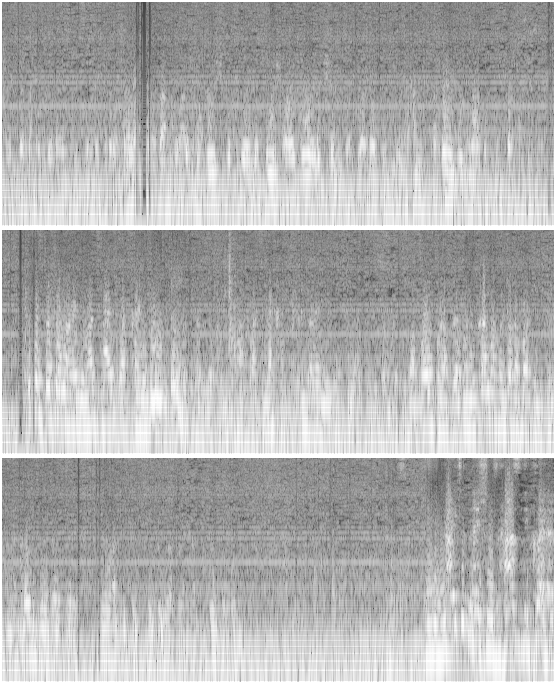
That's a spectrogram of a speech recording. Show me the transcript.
the second of the United States electoral the, the Bush, the, the, the Bush Al Gore elections that were going to use a very good market for purposes. People don't know already what, like, what kind of things they are looking at, what mechanism is already using to actually do this. We're going for a break. When we come back, we'll talk about impeachment. Legislators say they want to impeach people who are doing The United Nations has declared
